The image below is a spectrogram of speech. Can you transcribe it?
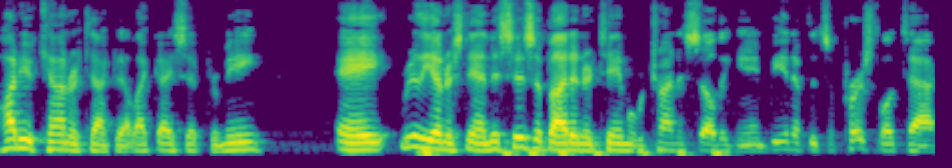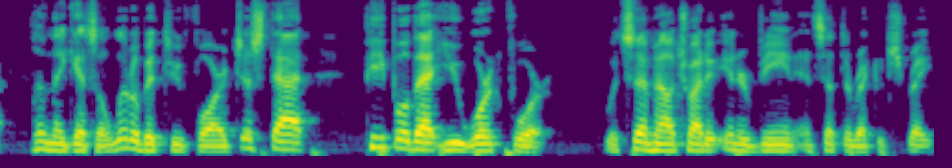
How do you counterattack that? Like I said, for me, a really understand this is about entertainment. We're trying to sell the game. Being if it's a personal attack, then that gets a little bit too far. Just that people that you work for would somehow try to intervene and set the record straight.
